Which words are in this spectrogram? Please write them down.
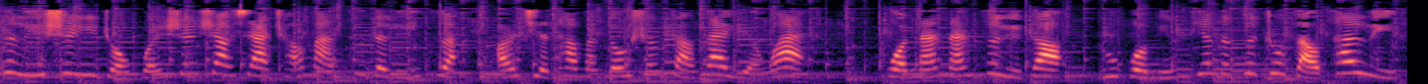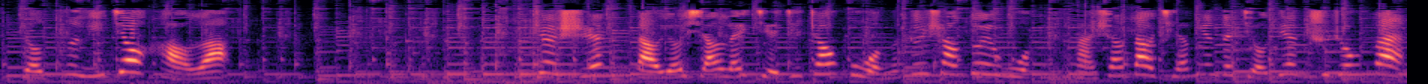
刺梨是一种浑身上下长满刺的梨子，而且它们都生长在野外。我喃喃自语道：“如果明天的自助早餐里有刺梨就好了。”这时，导游小磊姐姐招呼我们跟上队伍，马上到前面的酒店吃中饭。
